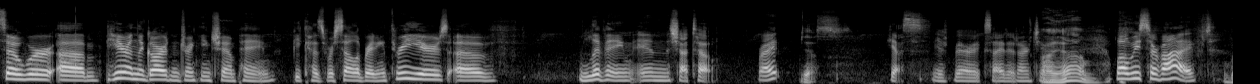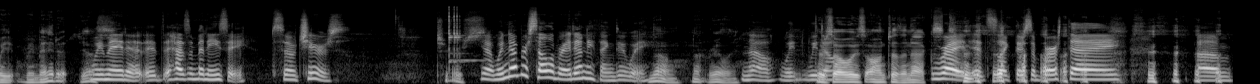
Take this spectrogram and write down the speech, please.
So we're um, here in the garden drinking champagne because we're celebrating three years of living in the chateau, right? Yes, Yes, you're very excited, aren't you? I am. Well, we survived. We, we made it. Yes. We made it. It hasn't been easy. So cheers. Cheers. Yeah, we never celebrate anything, do we? No, not really. No, we, we There's don't. There's always on to the next. Right. It's like there's a birthday. Um,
